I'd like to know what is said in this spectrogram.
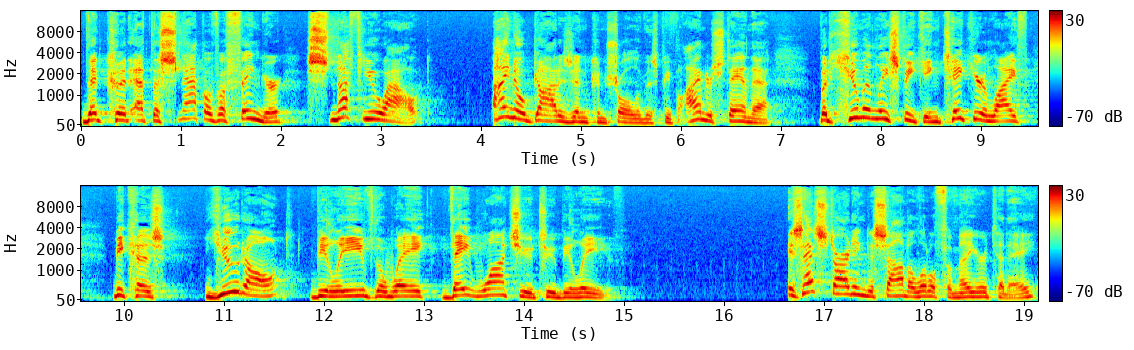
that could, at the snap of a finger, snuff you out. I know God is in control of his people. I understand that. But humanly speaking, take your life because you don't believe the way they want you to believe. Is that starting to sound a little familiar today?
